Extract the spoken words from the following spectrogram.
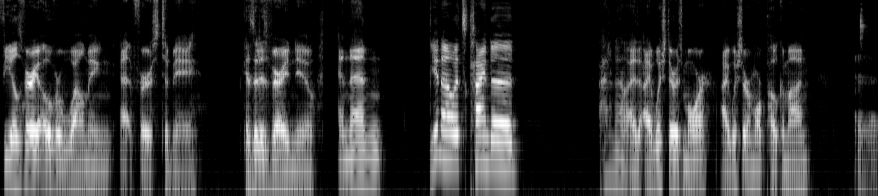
feels very overwhelming at first to me because it is very new. And then, you know, it's kind of. I don't know. I, I wish there was more. I wish there were more Pokemon. Um,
